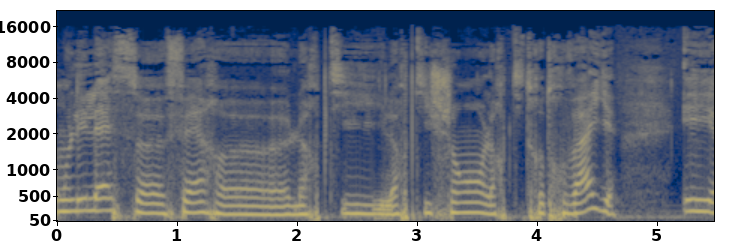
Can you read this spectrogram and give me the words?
On les laisse euh, faire euh, leur petit leur petit chant, leur petite retrouvaille. Et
